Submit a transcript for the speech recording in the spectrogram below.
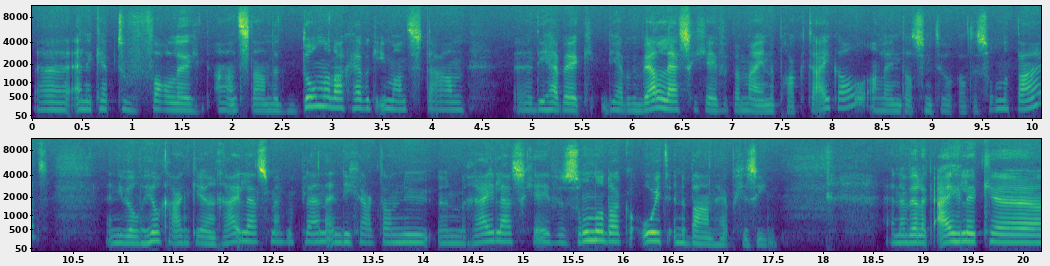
Uh, en ik heb toevallig aanstaande donderdag heb ik iemand staan. Uh, die, heb ik, die heb ik wel lesgegeven bij mij in de praktijk al. Alleen dat is natuurlijk altijd zonder paard. En die wilde heel graag een keer een rijles met me plannen. En die ga ik dan nu een rijles geven zonder dat ik ooit in de baan heb gezien. En dan wil ik eigenlijk uh,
